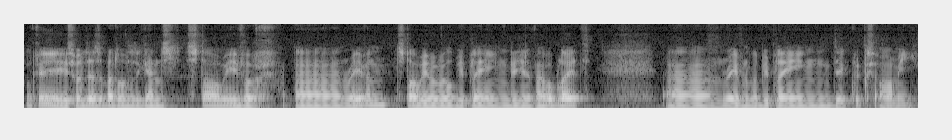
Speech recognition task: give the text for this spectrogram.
Okay, so this battle is against Starweaver and Raven. Starweaver will be playing Legion of Everblight, and Raven will be playing the Cryx army.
